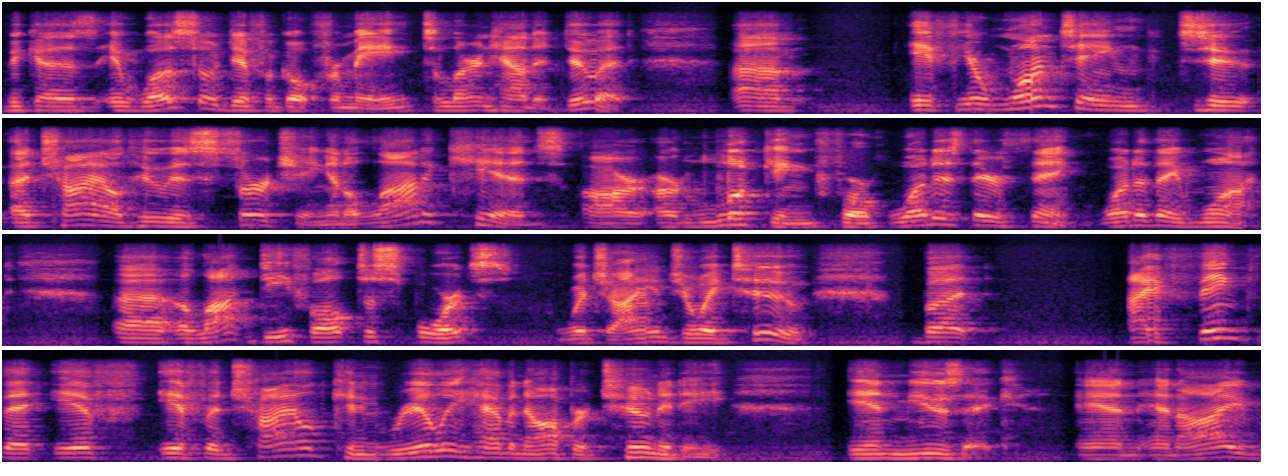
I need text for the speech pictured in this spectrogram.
because it was so difficult for me to learn how to do it. Um, if you're wanting to a child who is searching and a lot of kids are are looking for what is their thing what do they want uh, a lot default to sports which I enjoy too. But I think that if if a child can really have an opportunity in music, and and I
